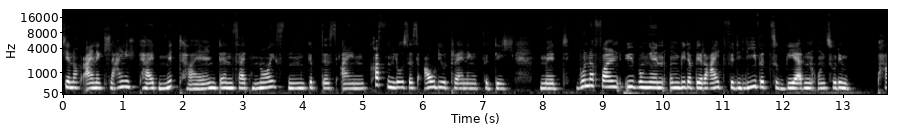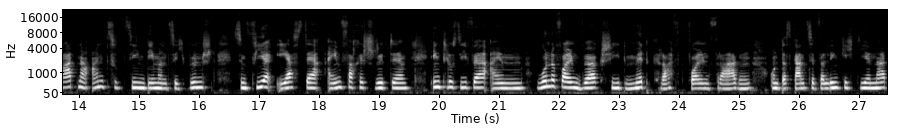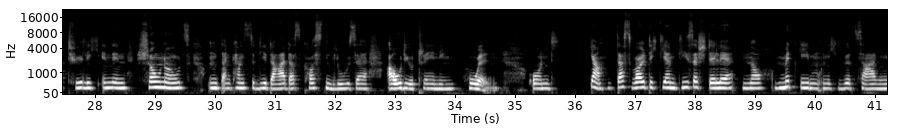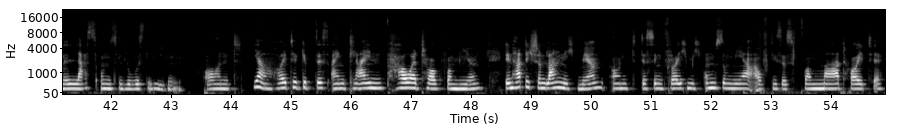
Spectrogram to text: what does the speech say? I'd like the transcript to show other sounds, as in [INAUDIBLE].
dir noch eine Kleinigkeit mitteilen, denn seit neuestem gibt es ein kostenloses Audiotraining für dich mit wundervollen Übungen, um wieder bereit für die Liebe zu werden und zu dem Partner anzuziehen, den man sich wünscht, sind vier erste einfache Schritte inklusive einem wundervollen Worksheet mit kraftvollen Fragen und das Ganze verlinke ich dir natürlich in den Show Notes und dann kannst du dir da das kostenlose Audiotraining holen. Und ja, das wollte ich dir an dieser Stelle noch mitgeben und ich würde sagen, lass uns loslegen. Und ja, heute gibt es einen kleinen Power Talk von mir. Den hatte ich schon lange nicht mehr und deswegen freue ich mich umso mehr auf dieses Format heute,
